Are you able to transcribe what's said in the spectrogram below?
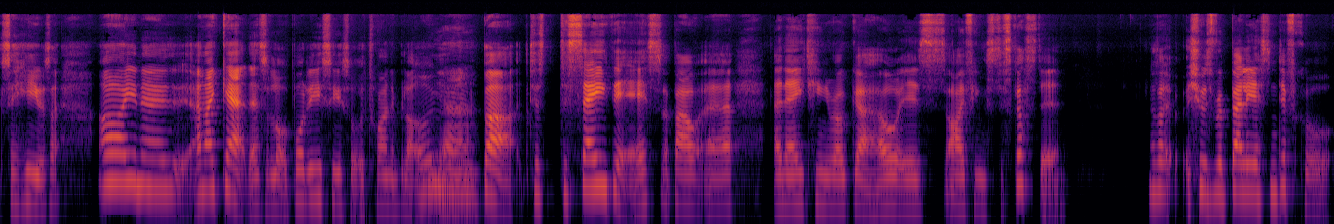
so he was like, oh, you know, and I get there's a lot of bodies, so you're sort of trying to be like, oh, yeah. Yeah. But to to say this about uh, an 18 year old girl is, I think, is disgusting. I was like, she was rebellious and difficult.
